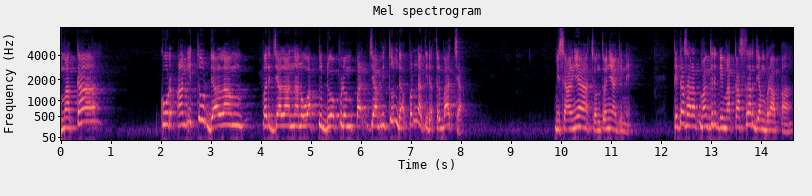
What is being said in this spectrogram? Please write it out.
maka Quran itu dalam perjalanan waktu 24 jam itu tidak pernah tidak terbaca. Misalnya contohnya gini. Kita salat maghrib di Makassar jam berapa?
